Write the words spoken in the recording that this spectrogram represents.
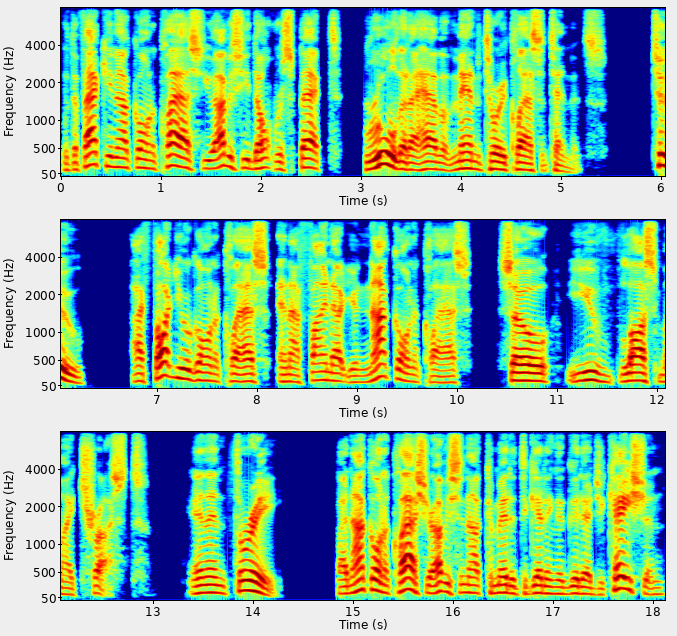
with the fact you're not going to class, you obviously don't respect rule that I have of mandatory class attendance. Two, I thought you were going to class and I find out you're not going to class, so you've lost my trust. And then three, by not going to class, you're obviously not committed to getting a good education.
